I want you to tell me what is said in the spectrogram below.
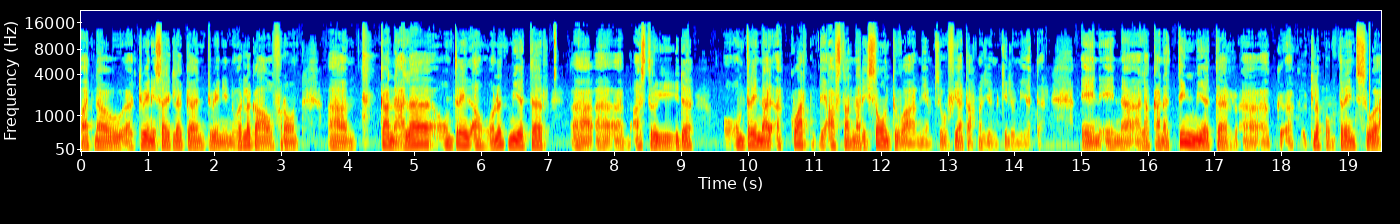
wat nou uh, twee in die suidelike en twee in die noordelike halfrond ehm um, kan hulle omtrent 100 meter uh uh, uh asteroïde omtrent 'n kwart die afstand na die son toe waarneem, so 40 miljoen kilometer. En en uh, hulle kan 'n 10 meter uh 'n klip omtrent so 'n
